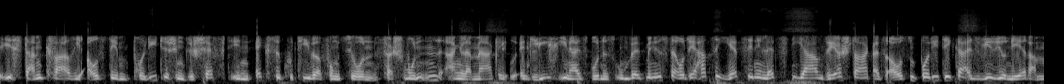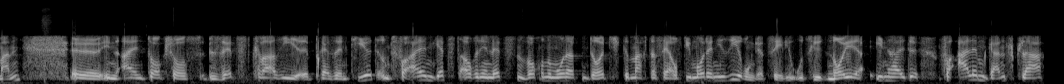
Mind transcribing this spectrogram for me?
ist dann quasi aus dem politischen Geschäft in exekutiver Funktion verschwunden. Angela Merkel entließ ihn als Bundesumweltminister und er hat sich jetzt in den letzten Jahren sehr stark als Außenpolitiker, als visionärer Mann in allen Talkshows besetzt, quasi präsentiert und vor allem jetzt auch in den letzten Wochen und Monaten deutlich gemacht, dass er auf die Modernisierung der CDU zielt. Neue Inhalte, vor allem ganz klar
